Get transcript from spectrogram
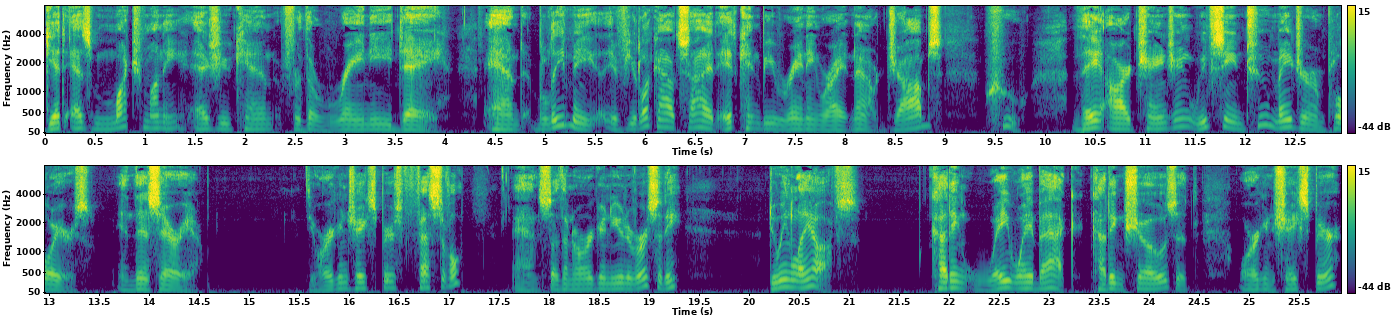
Get as much money as you can for the rainy day. And believe me, if you look outside, it can be raining right now. Jobs, whew, they are changing. We've seen two major employers in this area the Oregon Shakespeare Festival and Southern Oregon University doing layoffs, cutting way, way back, cutting shows at Oregon Shakespeare.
